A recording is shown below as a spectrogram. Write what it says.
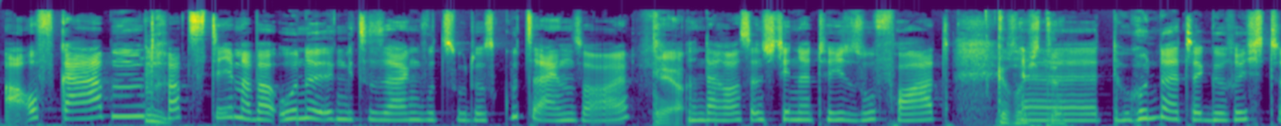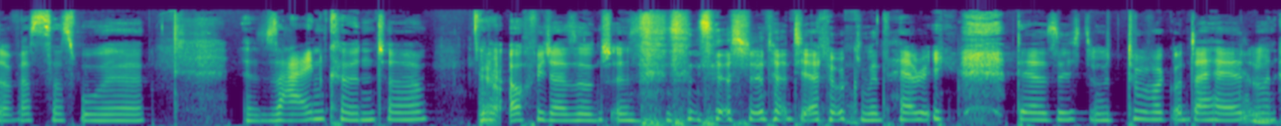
Aufgaben Hm. trotzdem, aber ohne irgendwie zu sagen, wozu das gut sein soll. Ja. Und daraus entstehen natürlich sofort Gerüchte. äh, hunderte Gerüchte, was das wohl sein könnte. Ja. Auch wieder so ein, sehr schöner Dialog mit Harry, der sich mit Tuvok unterhält. Und,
